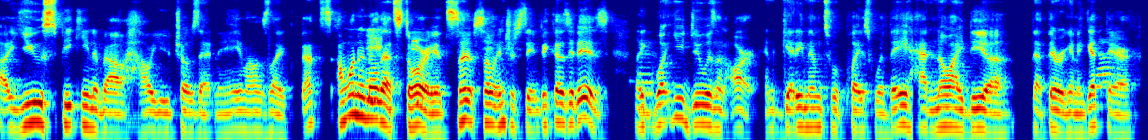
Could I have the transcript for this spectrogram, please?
Uh, you speaking about how you chose that name i was like that's i want to know that story. It's so so interesting because it is. Like what you do is an art and getting them to a place where they had no idea that they were going to get there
